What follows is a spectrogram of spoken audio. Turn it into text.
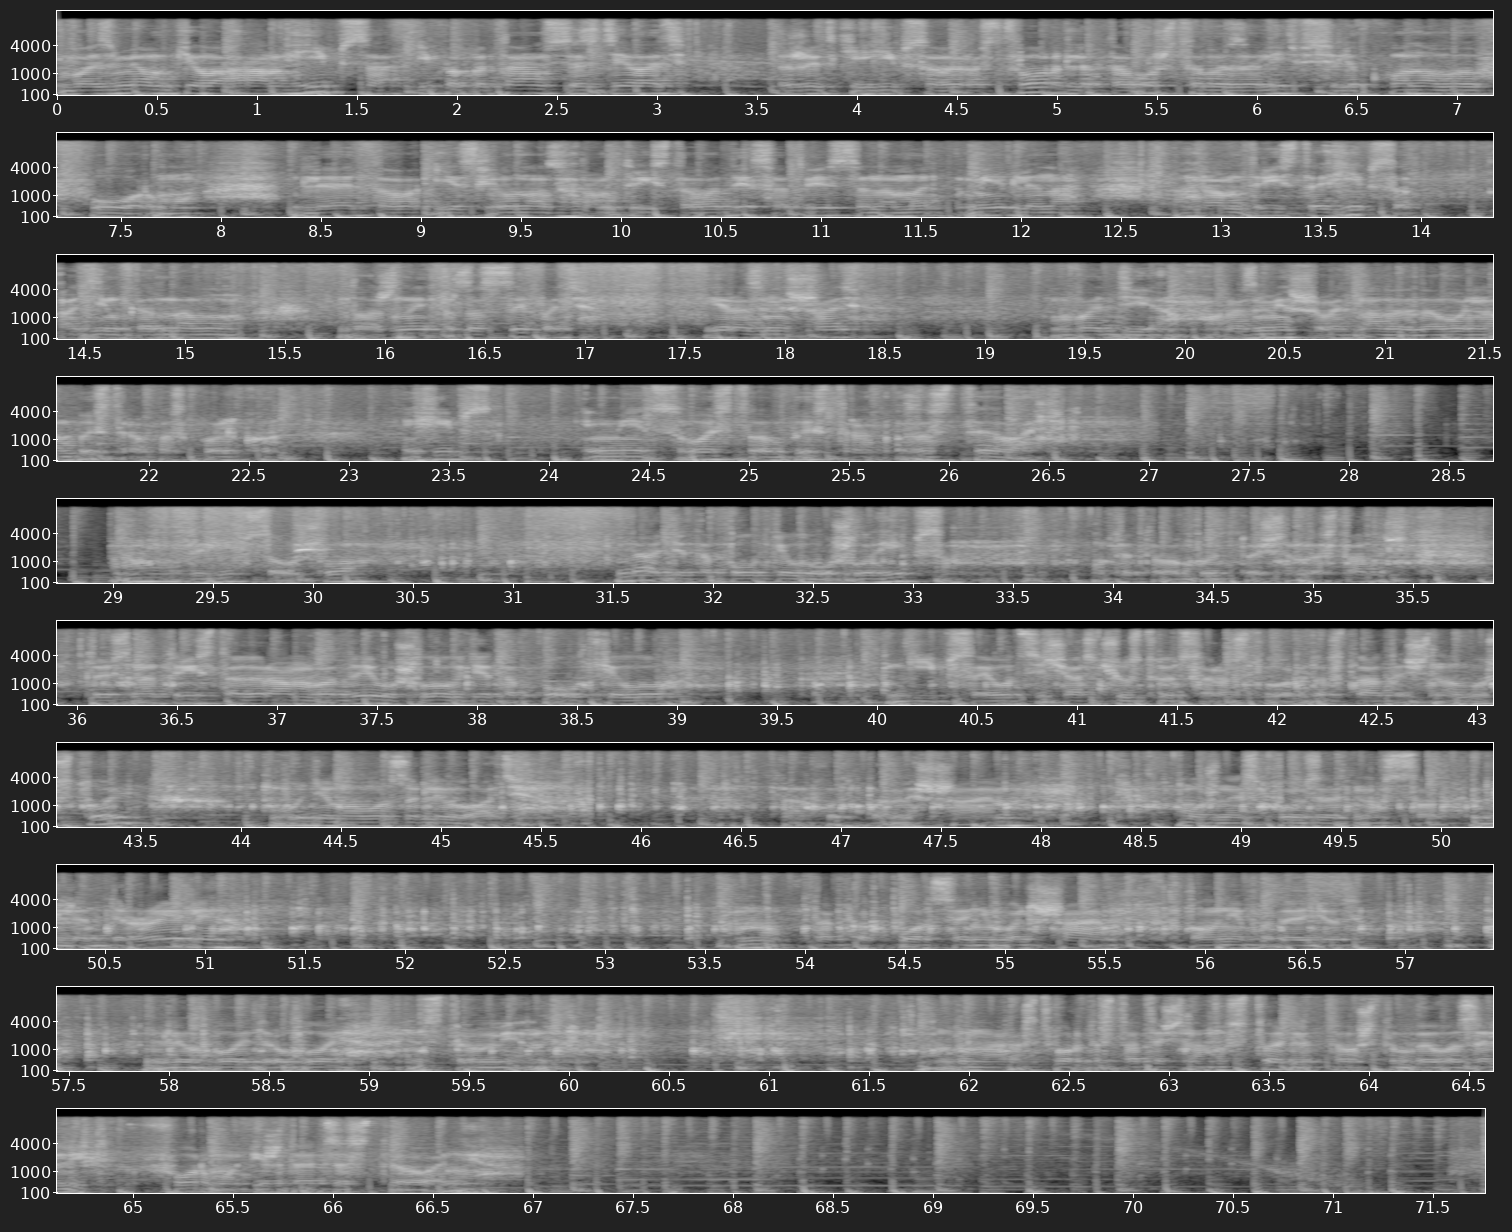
возьмем килограмм гипса и попытаемся сделать жидкий гипсовый раствор для того, чтобы залить в силиконовую форму. Для этого, если у нас грамм 300 воды, соответственно, мы медленно грамм 300 гипса один к одному должны засыпать и размешать в воде. Размешивать надо довольно быстро, поскольку гипс имеет свойство быстро застывать. Вот гипса ушло. Да, где-то полкило ушло гипса. Вот этого будет точно достаточно. То есть на 300 грамм воды ушло где-то полкило гипса. И вот сейчас чувствуется раствор достаточно густой. Будем его заливать. Так вот помешаем. Можно использовать насадку для дрели. Ну, так как порция небольшая, вполне подойдет любой другой инструмент. Думаю, раствор достаточно густой для того, чтобы его залить в форму и ждать застывания.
